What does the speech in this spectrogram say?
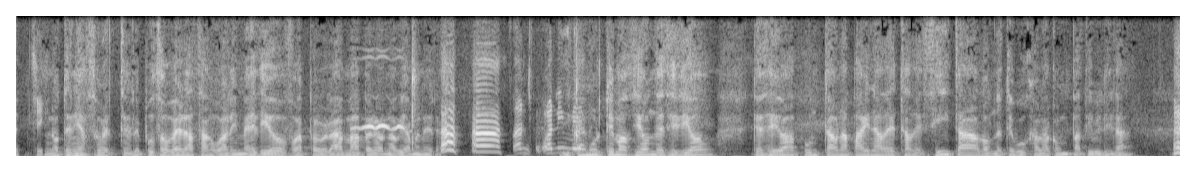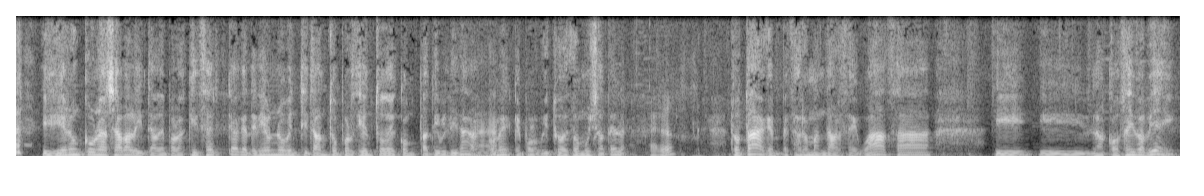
no tenía suerte. Le puso vela a San Juan y medio, fue al programa, pero no había manera. Y como última opción decidió que se iba a apuntar a una página de esta de cita, donde te busca la compatibilidad. Y dieron con una chavalita de por aquí cerca que tenía un noventa y tantos por ciento de compatibilidad. con él, que por lo visto eso es mucha tela. Total, que empezaron a mandarse WhatsApp y, y la cosa iba bien.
